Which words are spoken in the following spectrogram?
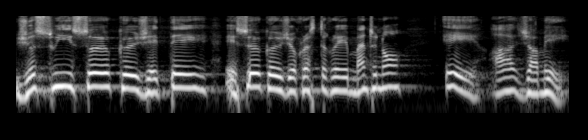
Je suis ce que j'étais et ce que je resterai maintenant et à jamais.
